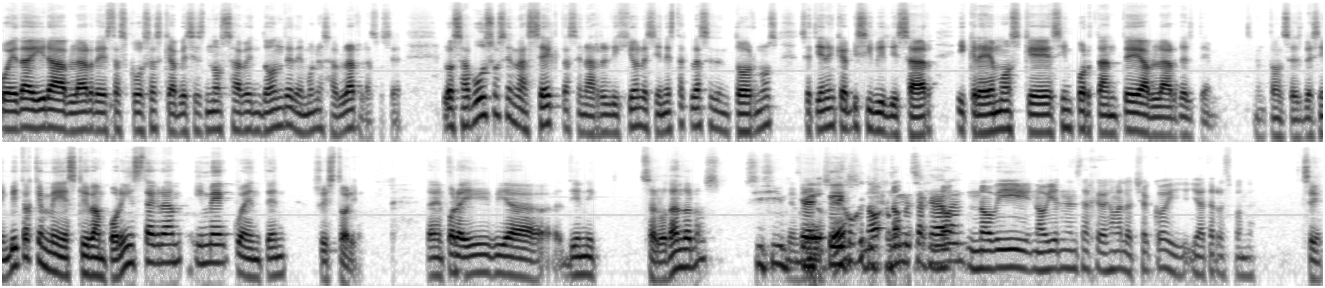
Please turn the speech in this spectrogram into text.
pueda ir a hablar de estas cosas que a veces no saben dónde demonios hablarlas. O sea, los abusos en las sectas, en las religiones y en esta clase de entornos se tienen que visibilizar y creemos que es importante hablar del tema. Entonces, les invito a que me escriban por Instagram y me cuenten su historia. También por ahí vi a Dini saludándonos. Sí, sí, que, dijo que no, no, mensaje, no, no, vi, no vi el mensaje, déjame lo checo y ya te respondo. Sí.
